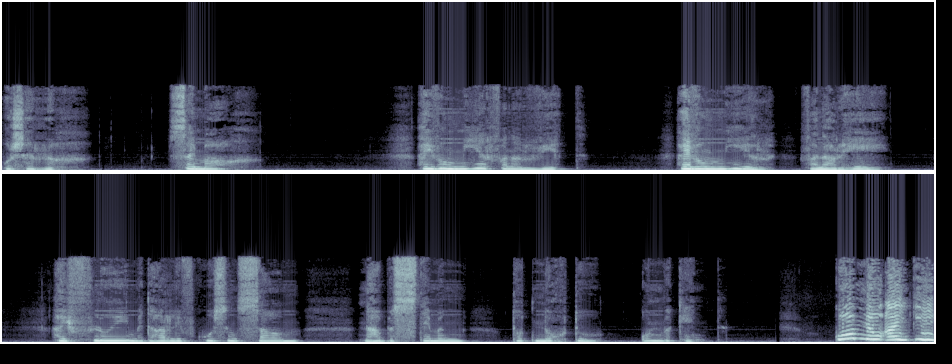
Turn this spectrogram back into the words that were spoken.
oor sy rug. Sy maag. Hy wil meer van haar weet. Hy wil meer van haar hê. Hy vloei met haar liefkosings saam na bestemming tot nog toe onbekend. Kom nou, Antjie,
